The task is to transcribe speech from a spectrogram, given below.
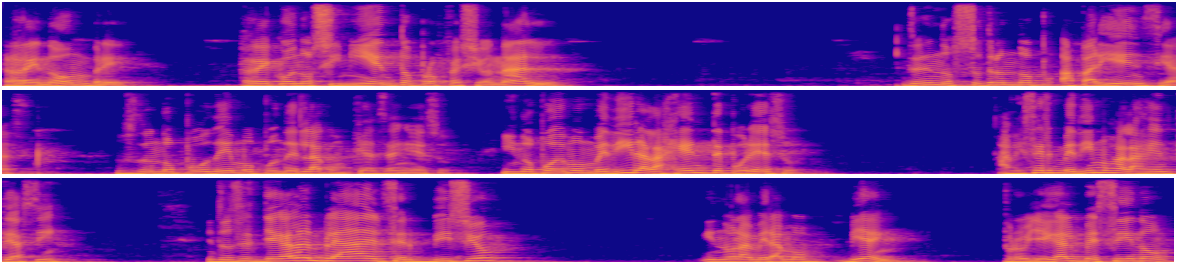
renombre, reconocimiento profesional. Entonces nosotros no, apariencias, nosotros no podemos poner la confianza en eso. Y no podemos medir a la gente por eso. A veces medimos a la gente así. Entonces llega la empleada del servicio y no la miramos bien. Pero llega el vecino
